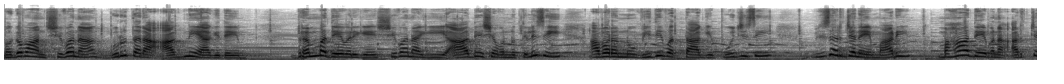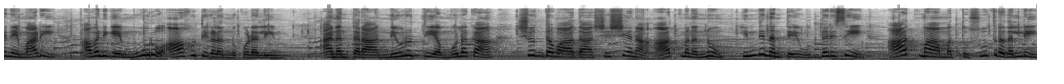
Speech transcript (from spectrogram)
ಭಗವಾನ್ ಶಿವನ ಗುರುತರ ಆಜ್ಞೆಯಾಗಿದೆ. ಬ್ರಹ್ಮದೇವರಿಗೆ ಶಿವನ ಈ ಆದೇಶವನ್ನು ತಿಳಿಸಿ ಅವರನ್ನು ವಿಧಿವತ್ತಾಗಿ ಪೂಜಿಸಿ, ವಿಸರ್ಜನೆ ಮಾಡಿ, ಮಹಾದೇವನ ಅರ್ಚನೆ ಮಾಡಿ ಅವನಿಗೆ ಮೂರು ಆಹುತಿಗಳನ್ನು ಕೊಡಲಿ. ಅನಂತರ ನಿವೃತ್ತಿಯ ಮೂಲಕ ಶುದ್ಧವಾದ ಶಿಷ್ಯನ ಆತ್ಮನನ್ನು ಹಿಂದಿನಂತೆ ಉದ್ಧರಿಸಿ ಆತ್ಮ ಮತ್ತು ಸೂತ್ರದಲ್ಲಿ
